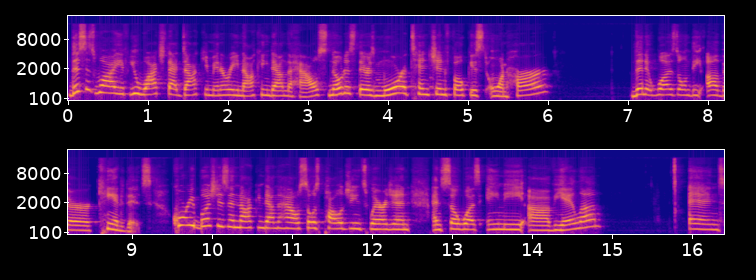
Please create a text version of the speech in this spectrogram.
This is why, if you watch that documentary, Knocking Down the House, notice there's more attention focused on her than it was on the other candidates. Cori Bush is in Knocking Down the House, so is Paula Jean Swearengin, and so was Amy uh, Vilela. And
